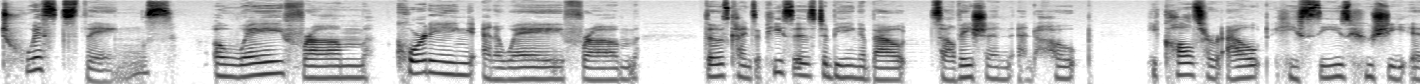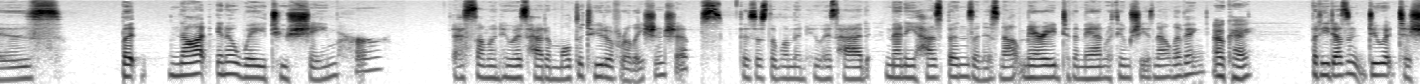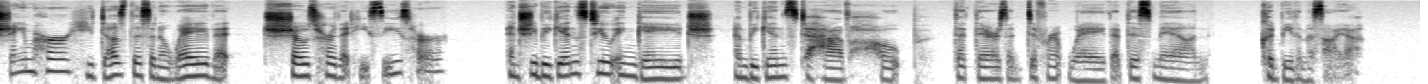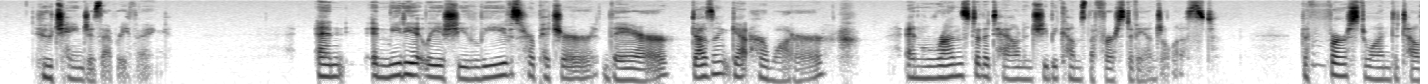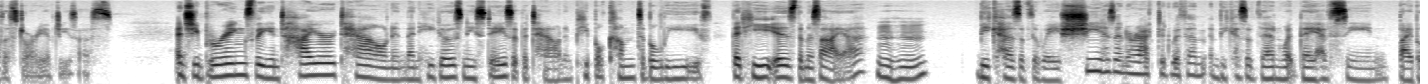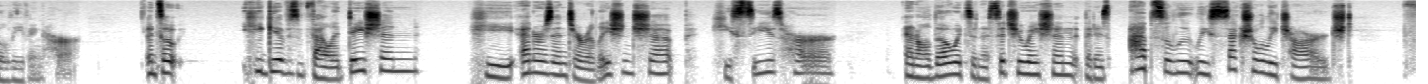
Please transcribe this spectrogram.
twists things away from courting and away from those kinds of pieces to being about salvation and hope. He calls her out, he sees who she is, but not in a way to shame her as someone who has had a multitude of relationships. This is the woman who has had many husbands and is not married to the man with whom she is now living. Okay. But he doesn't do it to shame her. He does this in a way that shows her that he sees her. And she begins to engage and begins to have hope that there's a different way that this man could be the Messiah who changes everything. And immediately she leaves her pitcher there, doesn't get her water, and runs to the town, and she becomes the first evangelist the first one to tell the story of Jesus. And she brings the entire town, and then he goes and he stays at the town, and people come to believe that he is the Messiah mm-hmm. because of the way she has interacted with him and because of then what they have seen by believing her. And so he gives validation, he enters into a relationship, he sees her, and although it's in a situation that is absolutely sexually charged,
